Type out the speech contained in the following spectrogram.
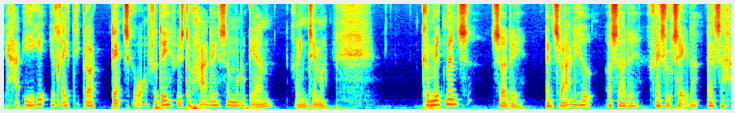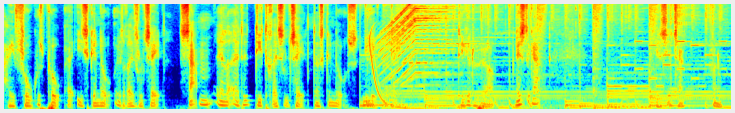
Jeg har ikke et rigtig godt dansk ord for det. Hvis du har det, så må du gerne ringe til mig. Commitment, så er det ansvarlighed, og så er det resultater. Altså har I fokus på, at I skal nå et resultat sammen, eller er det dit resultat, der skal nås i løbet af dagen? Det kan du høre om næste gang. Jeg siger tak for nu.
